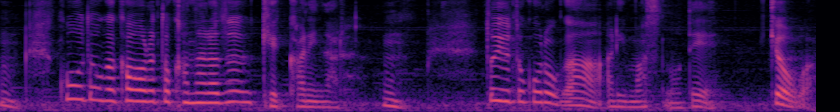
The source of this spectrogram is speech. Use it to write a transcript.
うん、行動が変わると必ず結果になる、うん、というところがありますので今日は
